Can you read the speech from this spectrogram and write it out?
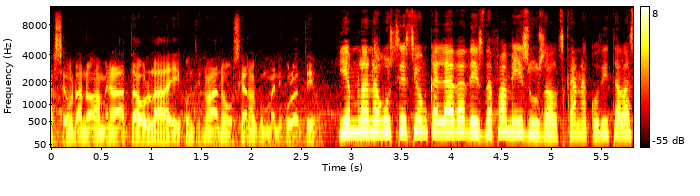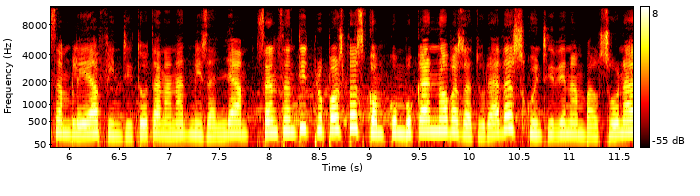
seure novament a la taula i continuar negociant el conveni col·lectiu. I amb la negociació encallada des de fa mesos, els que han acudit a l'Assemblea fins i tot han anat més enllà. S'han sentit propostes com convocar noves aturades coincidint amb el sonar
